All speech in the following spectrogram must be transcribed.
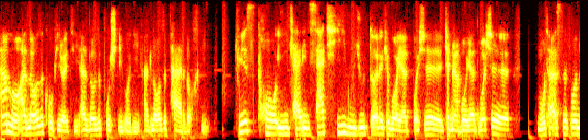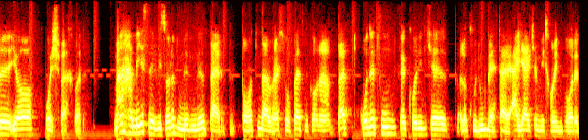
اما از لحاظ کپی از لحاظ پشتیبانی از لحاظ پرداختی توی پایین ترین سطحی وجود داره که باید باشه که نباید باشه متاسفانه یا خوشبختانه. من همه سرویس ها رو دونه دونه در باهاتون دربارش صحبت می‌کنم. بعد خودتون فکر کنید که حالا کدوم بهتره اگر که می‌خواین وارد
